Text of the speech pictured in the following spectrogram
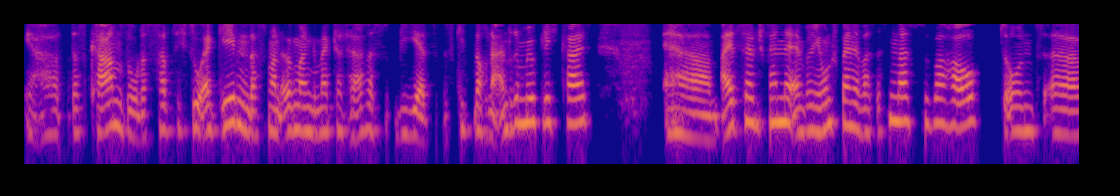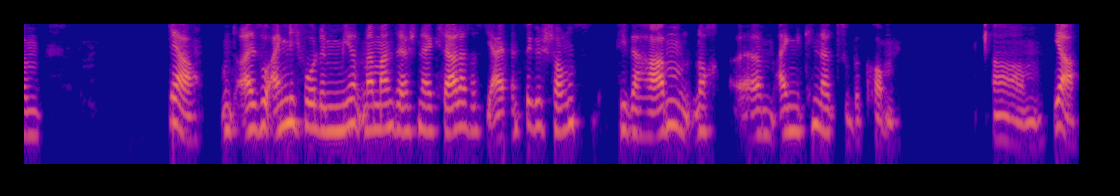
ja, das kam so, das hat sich so ergeben, dass man irgendwann gemerkt hat, ja, das, wie jetzt, es gibt noch eine andere Möglichkeit. Ähm, Eizellenspende, Embryonspende, was ist denn das überhaupt? Und ähm, ja, und also eigentlich wurde mir und meinem Mann sehr schnell klar, dass es die einzige Chance, die wir haben, noch ähm, eigene Kinder zu bekommen. Ähm, ja,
